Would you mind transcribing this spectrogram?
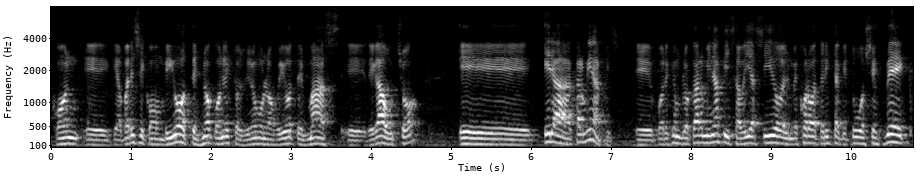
con, eh, que aparece con bigotes, no con estos, sino con los bigotes más eh, de gaucho, eh, era Carmen Apis. Eh, por ejemplo, Carmen Apis había sido el mejor baterista que tuvo Jeff Beck,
